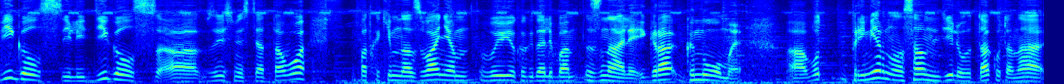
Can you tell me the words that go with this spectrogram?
Wiggles или Diggles, а, в зависимости от того, под каким названием вы ее когда-либо знали. Игра Гномы. А, вот примерно на самом деле вот так вот она,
